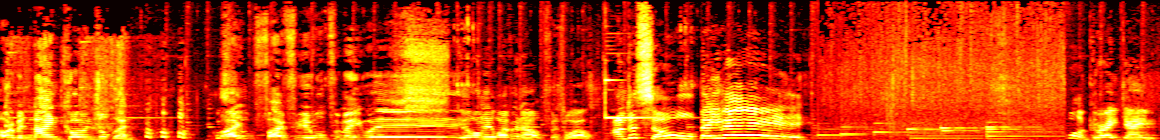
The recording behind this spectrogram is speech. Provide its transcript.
I would have been nine coins up then. right, five for you, one for me. Way. You're only 11 out as well. And a soul, baby! What a great game.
